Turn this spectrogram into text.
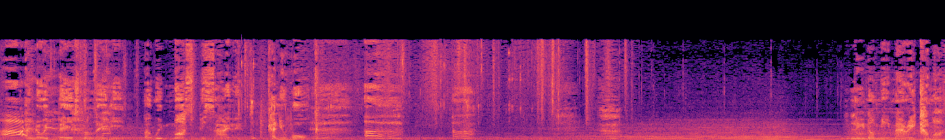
Oh! I know it pains my lady, but we must be silent. Can you walk? Lean on me, Mary. Come on.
